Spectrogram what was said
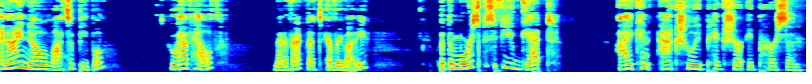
and I know lots of people who have health. Matter of fact, that's everybody but the more specific you get, I can actually picture a person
